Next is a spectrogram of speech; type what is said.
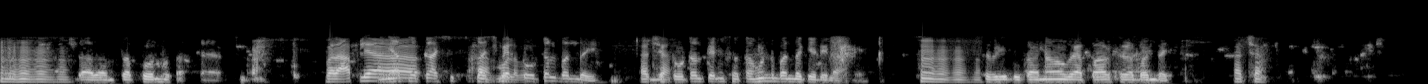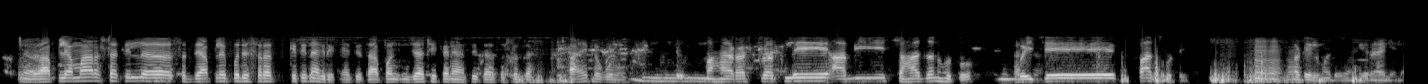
दादांचा फोन होता काय अडचण. बरं आपल्या काश्मीर. टोटल बंद आहे म्हणजे अच्छा टोटल त्यांनी स्वतःहून बंद केलेलं आहे. सगळी दुकानं व्यापार सगळं बंद आहे अच्छा आपल्या महाराष्ट्रातील अं, सध्या आपल्या परिसरात किती नागरिक आहेत तिथं? आपण ज्या ठिकाणी आहात तिथं आता सध्या आहे का कोणी? हम्म, महाराष्ट्रातले आम्ही सहा जण होतो. मुंबईचे पाच होते. हम्म, हम्म, हम्म. हॉटेलमध्ये वगैरे राहिलेले.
